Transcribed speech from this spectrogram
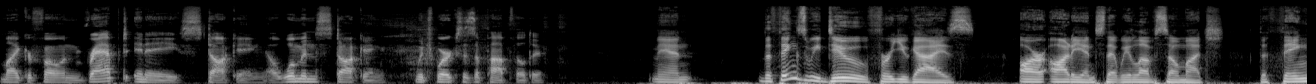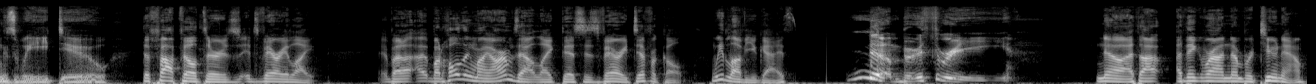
microphone wrapped in a stocking, a woman's stocking, which works as a pop filter man, the things we do for you guys, our audience that we love so much, the things we do. The pop filter is it's very light, but uh, but holding my arms out like this is very difficult. We love you guys. Number three. No, I thought I think we're on number two now.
